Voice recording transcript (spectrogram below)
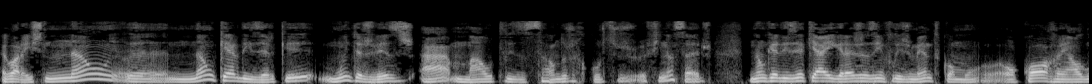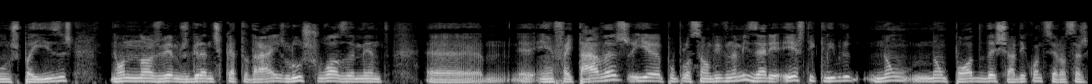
Agora, isto não, eh, não quer dizer que muitas vezes há má utilização dos recursos financeiros. Não quer dizer que há igrejas, infelizmente, como ocorre em alguns países, onde nós vemos grandes catedrais luxuosamente uh, enfeitadas e a população vive na miséria. Este equilíbrio não, não pode deixar de acontecer. Ou seja,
